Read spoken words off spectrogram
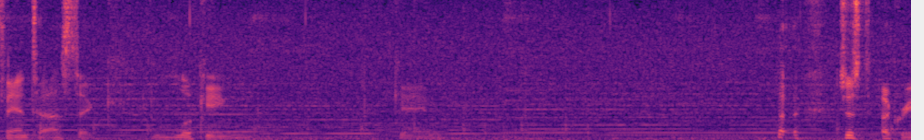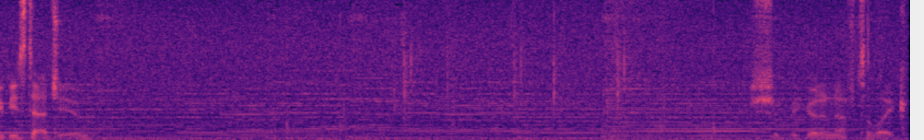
Fantastic looking game. Just a creepy statue. Should be good enough to like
